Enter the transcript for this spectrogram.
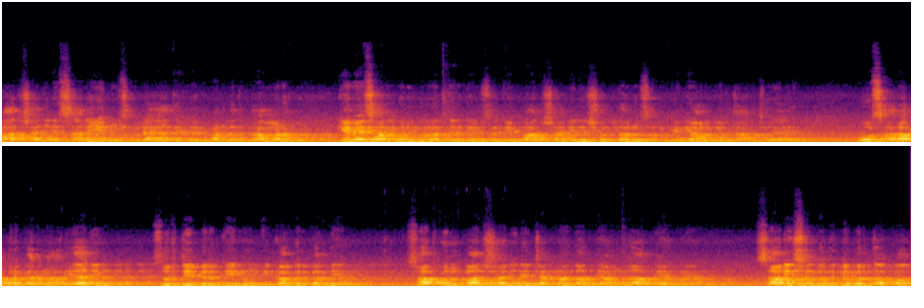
ਪਾਤਸ਼ਾਹ ਜੀ ਨੇ ਸਾਰੇ ਇਹਨੂੰ ਸਮਝਾਇਆ ਤੇ ਫਿਰ ਪੰਡਤ ਬ੍ਰਾਹਮਣ ਕਿਵੇਂ ਸਤਿਗੁਰੂ ਗੁਰੂ ਅਰਜਨ ਦੇਵ ਸੱਚੇ ਪਾਤਸ਼ਾਹ ਜੀ ਦੇ ਸ਼ਬਦਾਂ ਨੂੰ ਸਮਝ ਕੇ ਨਿਆਲ ਕੀਤਾ ਅਰਥ ਹੋਇਆ ਹੈ ਉਹ ਸਾਰਾ ਪ੍ਰਕਰਨ ਆ ਰਿਹਾ ਜੀ। ਸੁਰਤੀ ਬਿਰਤੀ ਨੂੰ ਇਕਾਗਰ ਕਰਦੇ ਹਾਂ ਸਤਿਗੁਰੂ ਪਾਤਸ਼ਾਹ ਜੀ ਦੇ ਚਰਨਾਂ ਦਾ ਧਿਆਨ ਵਧਾਉਂਦੇ ਹੋਇਆ ਸਾਰੀ ਸੰਗਤ ਨਿਮਰਤਾ ਭਾਵ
